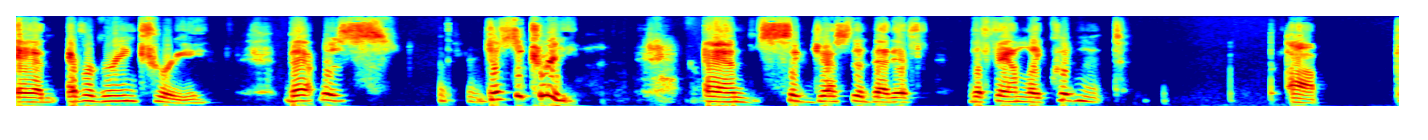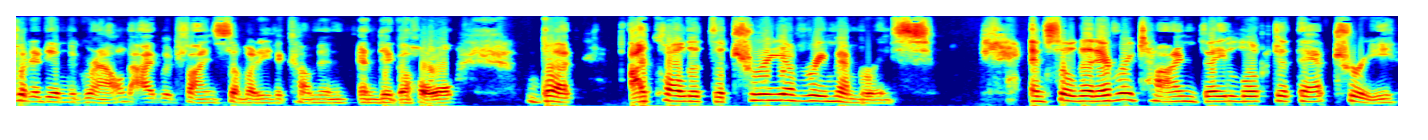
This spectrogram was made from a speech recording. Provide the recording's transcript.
an evergreen tree that was just a tree and suggested that if the family couldn't uh, put it in the ground, I would find somebody to come in and dig a hole. But I called it the tree of remembrance and so that every time they looked at that tree,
